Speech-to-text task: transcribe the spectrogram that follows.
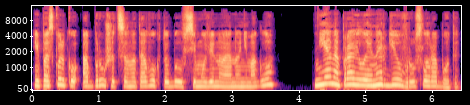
И поскольку обрушиться на того, кто был всему виной, оно не могло, я направила энергию в русло работы.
